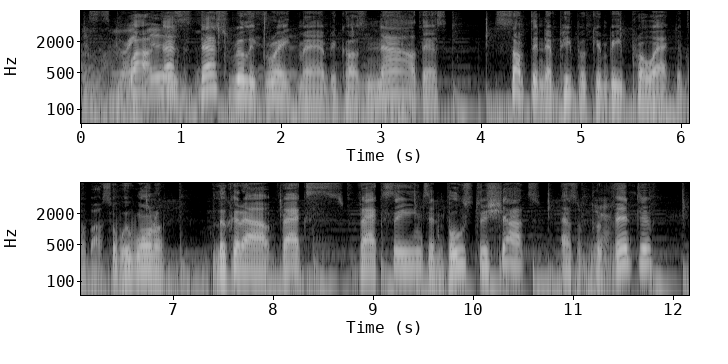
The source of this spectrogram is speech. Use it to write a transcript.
This is great wow, news. that's that's really great, man. Because now there's something that people can be proactive about. So we want to look at our vac- vaccines and booster shots as a preventive, yes.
